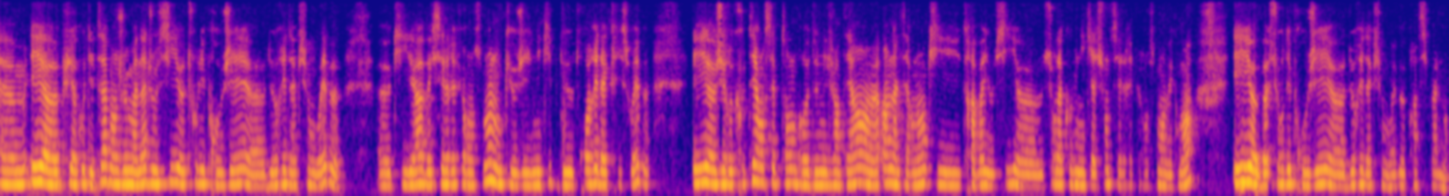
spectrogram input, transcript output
Euh, et euh, puis à côté de ça, ben, je manage aussi euh, tous les projets de rédaction web qu'il y a avec le référencement. Donc j'ai une équipe de trois rédactrices web et j'ai recruté en septembre 2021 un alternant qui travaille aussi sur la communication de ces référencement avec moi et bah, sur des projets de rédaction web principalement.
